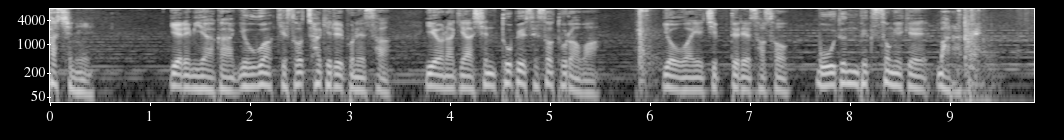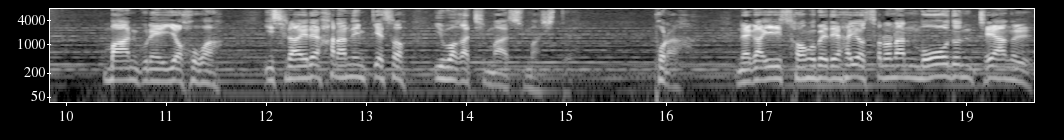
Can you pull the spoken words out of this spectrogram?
하시니 예레미야가 여호와께서 자기를 보내사 예언하게 하신 도벳에서 돌아와 여호와의 집들에 서서 모든 백성에게 말하되 만군의 여호와 이스라엘의 하나님께서 이와 같이 말씀하시되 보라 내가 이 성읍에 대하여 선언한 모든 재앙을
